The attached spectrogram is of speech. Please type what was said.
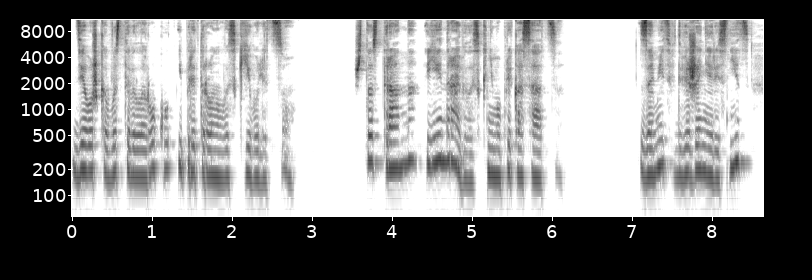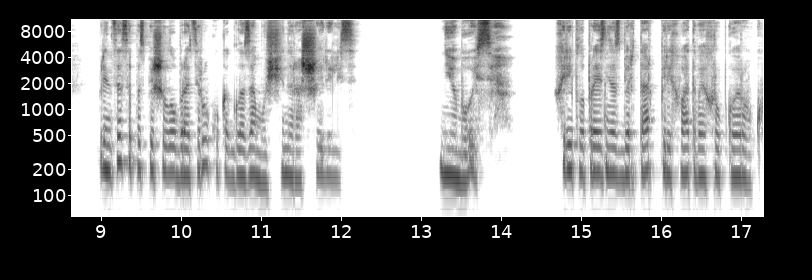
девушка выставила руку и притронулась к его лицу. Что странно, ей нравилось к нему прикасаться. Заметив движение ресниц, принцесса поспешила убрать руку, как глаза мужчины расширились. «Не бойся», — хрипло произнес Бертарк, перехватывая хрупкую руку.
